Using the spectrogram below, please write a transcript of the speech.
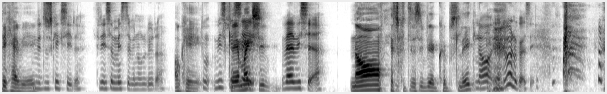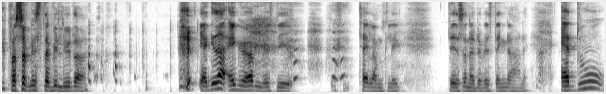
Det kan vi ikke. du skal ikke sige det, fordi så mister vi nogle lyttere. Okay. Du, vi Så skal jeg se, må ikke sige... hvad vi ser. Nå, jeg skulle til at sige, at vi har købt slik, Nå, ja, det må du godt sige. for så mister vi lyttere. Jeg gider ikke høre dem, hvis de taler om slik. Det er sådan, at det vist ingen, der har det. Er du...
